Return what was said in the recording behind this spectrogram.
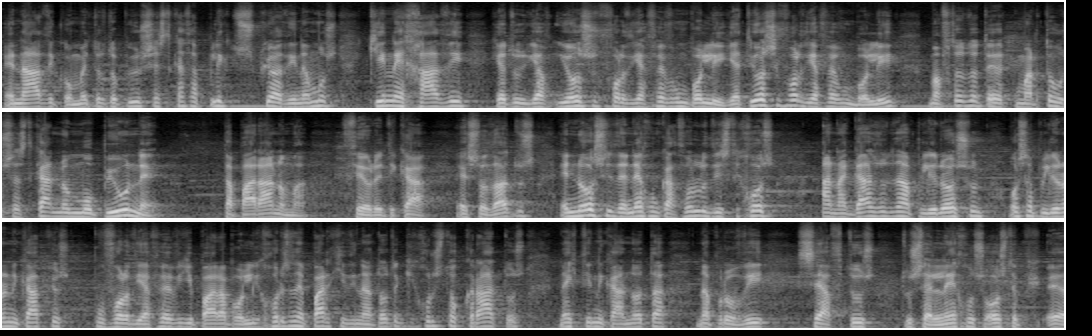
ένα άδικο μέτρο το οποίο ουσιαστικά θα πλήξει τους πιο αδύναμους και είναι χάδι για, για, για όσους φοροδιαφεύγουν πολύ. Γιατί όσοι φοροδιαφεύγουν πολύ, με αυτό το τεκμαρτό ουσιαστικά νομιμοποιούν τα παράνομα θεωρητικά έσοδά τους, ενώ όσοι δεν έχουν καθόλου δυστυχώς αναγκάζονται να πληρώσουν όσα πληρώνει κάποιος που φοροδιαφεύγει πάρα πολύ, χωρίς να υπάρχει δυνατότητα και χωρίς το κράτος να έχει την ικανότητα να προβεί σε αυτούς τους ελέγχους, ε,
